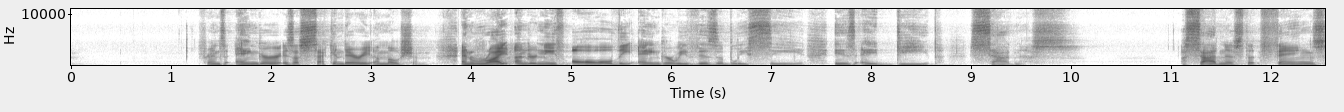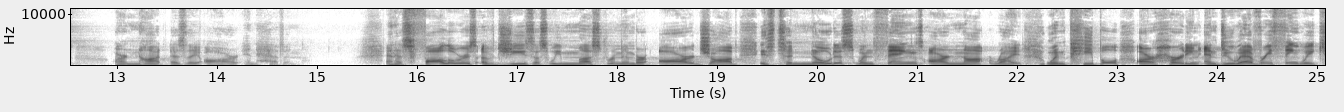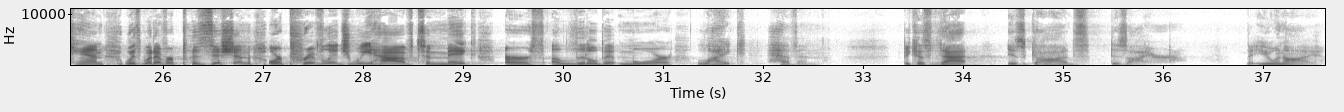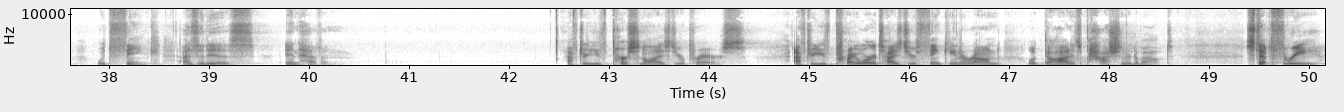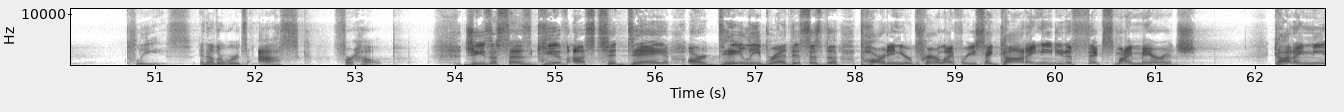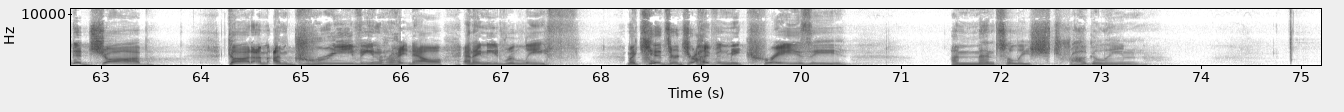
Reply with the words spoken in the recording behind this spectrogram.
Friends, anger is a secondary emotion. And right underneath all the anger we visibly see is a deep sadness. A sadness that things are not as they are in heaven. And as followers of Jesus, we must remember our job is to notice when things are not right, when people are hurting, and do everything we can with whatever position or privilege we have to make earth a little bit more like heaven. Because that is God's desire that you and I would think as it is in heaven. After you've personalized your prayers, after you've prioritized your thinking around what God is passionate about. Step three, please. In other words, ask for help. Jesus says, Give us today our daily bread. This is the part in your prayer life where you say, God, I need you to fix my marriage. God, I need a job. God, I'm, I'm grieving right now and I need relief. My kids are driving me crazy. I'm mentally struggling.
